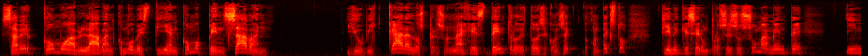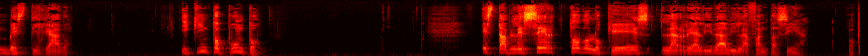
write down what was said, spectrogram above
saber cómo hablaban, cómo vestían, cómo pensaban y ubicar a los personajes dentro de todo ese contexto tiene que ser un proceso sumamente investigado. Y quinto punto, establecer todo lo que es la realidad y la fantasía. ¿ok?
